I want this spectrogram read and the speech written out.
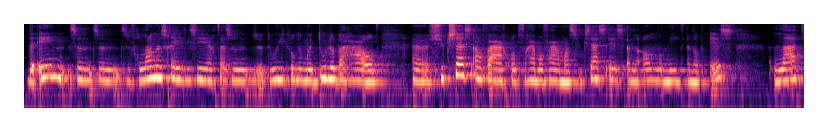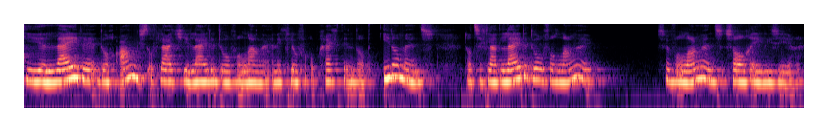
de een zijn, zijn, zijn verlangens realiseert, hè, zijn, hoe je het wil noemen, doelen behaalt, uh, succes ervaart, wat voor hem of haar maar succes is, en de ander niet. En dat is laat je je leiden door angst of laat je je leiden door verlangen? En ik geloof er oprecht in dat ieder mens dat zich laat leiden door verlangen, zijn verlangens zal realiseren.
